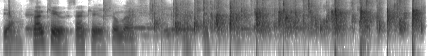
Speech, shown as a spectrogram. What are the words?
yeah, thank you. Thank you so much.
